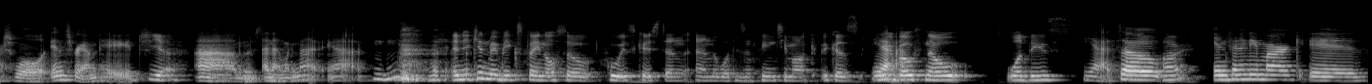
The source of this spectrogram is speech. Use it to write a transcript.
actual Instagram page. Yeah. Um, and then we met, yeah. Mhm. And you can maybe explain also who is Kirsten and what is Infinity Mark because Yeah. we both know what these yeah, so are. Infinity Mark is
